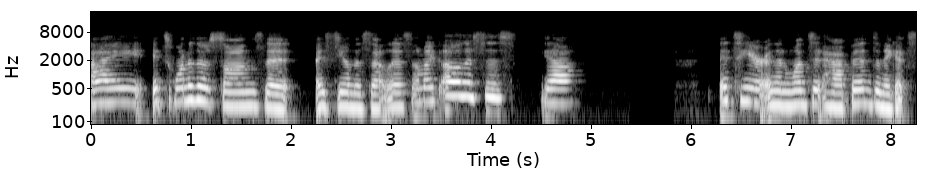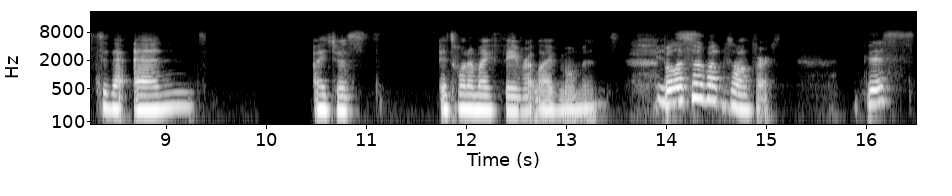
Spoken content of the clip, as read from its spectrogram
I it's one of those songs that I see on the set list. I'm like, "Oh, this is yeah. It's here." And then once it happens and it gets to the end, I just it's one of my favorite live moments. But let's talk about the song first. This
